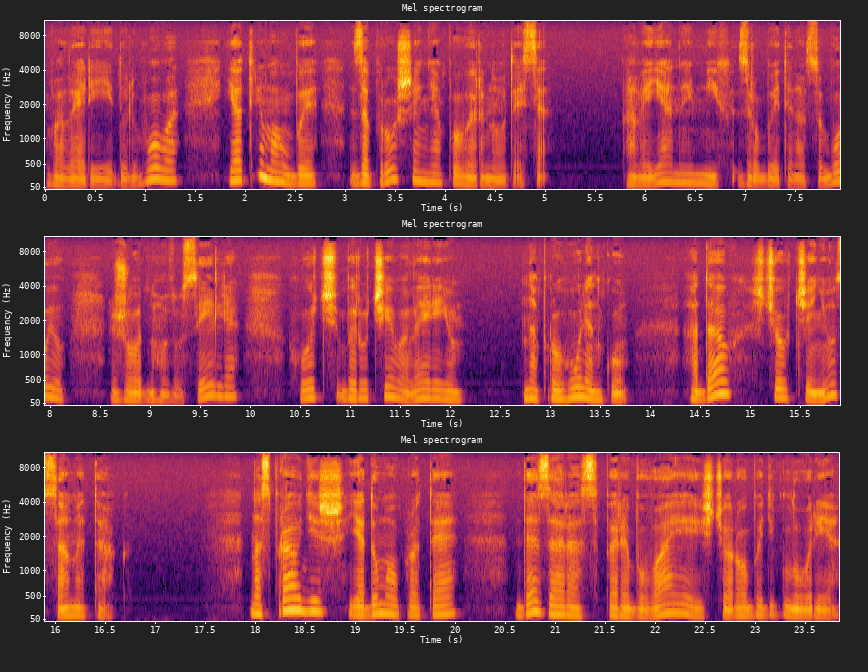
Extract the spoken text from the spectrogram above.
Валерії до Львова я отримав би запрошення повернутися. Але я не міг зробити над собою жодного зусилля, хоч беручи Валерію на прогулянку, гадав, що вчиню саме так. Насправді ж я думав про те, де зараз перебуває і що робить Глорія,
